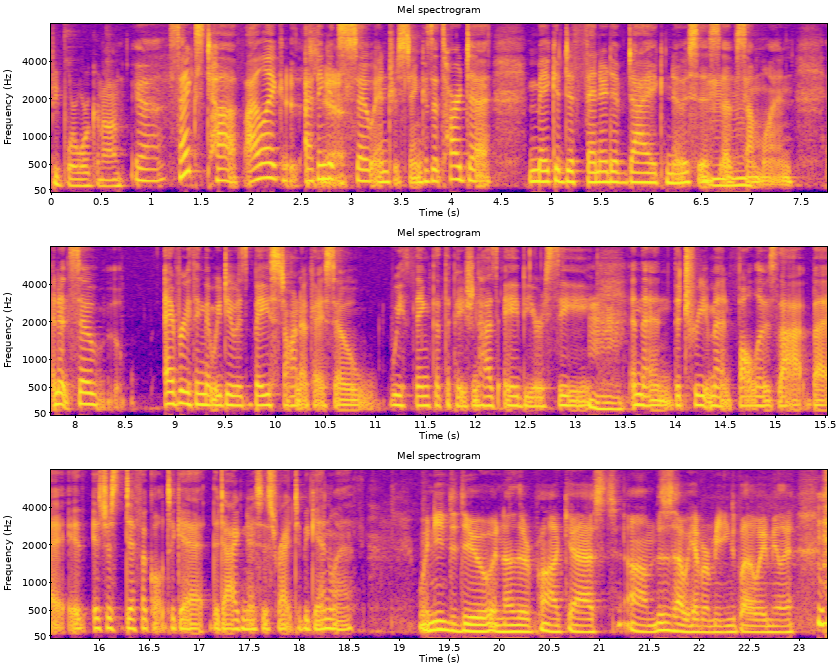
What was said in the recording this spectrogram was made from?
people are working on. Yeah, psych's tough. I like. I think yeah. it's so interesting because it's hard to make a definitive diagnosis of mm-hmm. someone, and it's so. Everything that we do is based on okay, so we think that the patient has A, B, or C, mm-hmm. and then the treatment follows that. But it, it's just difficult to get the diagnosis right to begin with. We need to do another podcast. Um, this is how we have our meetings, by the way, Amelia. On,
